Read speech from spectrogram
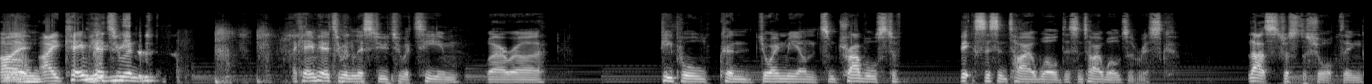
Well, I I came here to en- I came here to enlist you to a team where uh, people can join me on some travels to fix this entire world. This entire world's at risk. That's just a short thing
